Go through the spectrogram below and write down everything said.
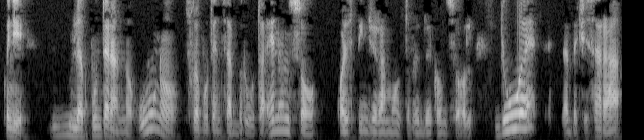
Quindi la punteranno uno sulla potenza bruta e non so quale spingerà molto per le due console. Due, vabbè, ci sarà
